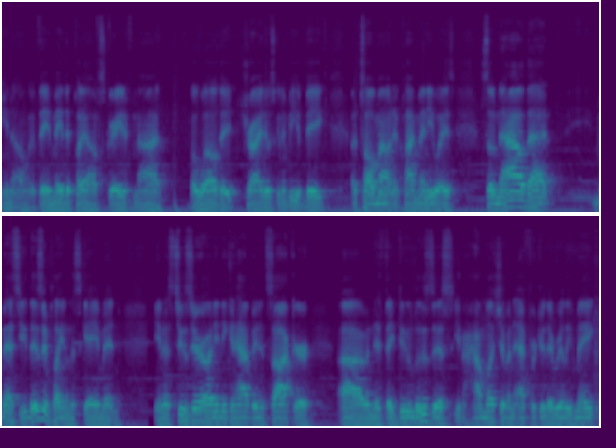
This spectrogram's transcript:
you know, if they made the playoffs, great. If not, oh well, they tried. It was going to be a big, a tall mountain to climb, anyways. So now that Messi isn't playing this game, and you know it's 2-0, anything can happen in soccer. Um, and if they do lose this, you know how much of an effort do they really make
